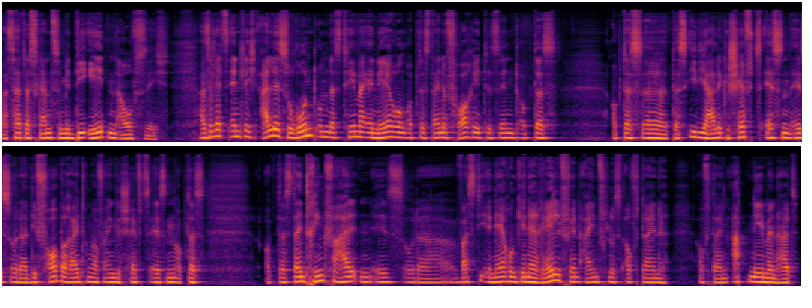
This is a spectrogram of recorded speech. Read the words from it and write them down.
was hat das Ganze mit Diäten auf sich? Also letztendlich alles rund um das Thema Ernährung, ob das deine Vorräte sind, ob das, ob das äh, das ideale Geschäftsessen ist oder die Vorbereitung auf ein Geschäftsessen, ob das, ob das dein Trinkverhalten ist oder was die Ernährung generell für einen Einfluss auf deine, auf dein Abnehmen hat.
